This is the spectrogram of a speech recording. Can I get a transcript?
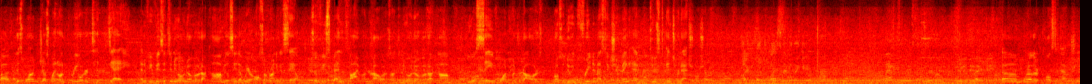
Uh, this one just went on pre-order today, and if you visit denuonovo.com, you'll see that we are also running a sale. So if you spend $500 on denuonovo.com, you will save $100. We're also doing free domestic shipping and reduced international shipping. Um, what other calls to action?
